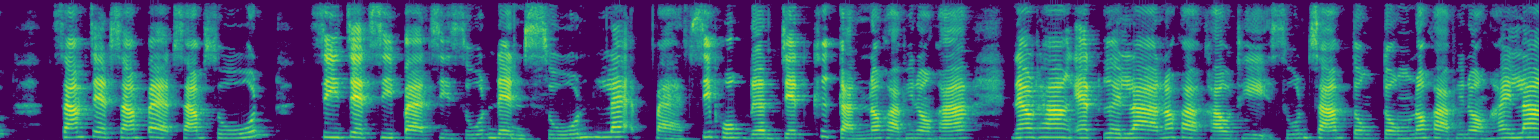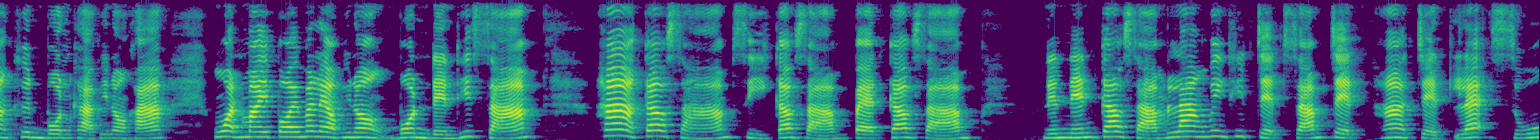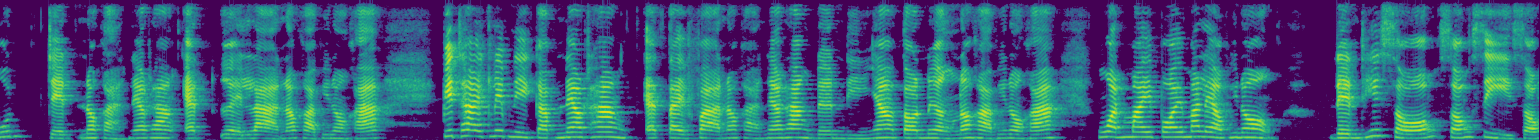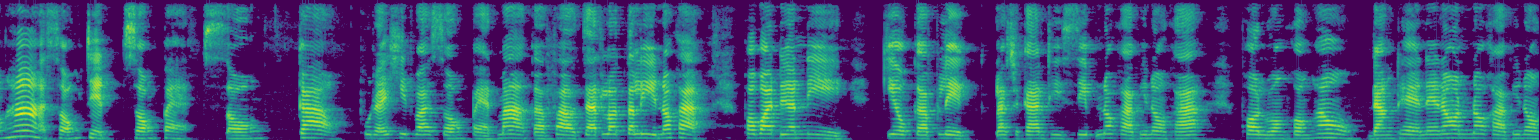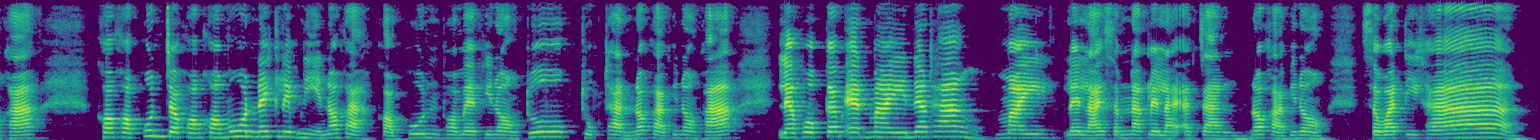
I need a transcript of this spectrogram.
37 38 30 47 48 40 เด่น 0 และ 8 16 เดือน 7 คือกันเนาะค่ะพี่น้องคะแนวทางแอดเอื้อยล่าเนาะค่ะเข้าที่ 03 ตรงๆเนาะค่ะพี่น้องให้ล่างขึ้นบนค่ะพี่น้องคะ งวดใหม่ปล่อยมาแล้วพี่น้อง บนเด่นที่สามห้าเก้าสามสี่เก้าสามแปดเก้าสามเน้นเน้นเก้าสามล่างวิ่งที่เจ็ดสามเจ็ดห้าเจ็ดและศูนย์เจ็ดเนาะค่ะ แนวทางแอดเอื่อยล่าเนาะค่ะ พี่น้องคะปิดท้ายคลิปนี้กับแนวทางแอดไต่ฟ้าเนาะค่ะ แนวทางเดินดียาวต่อเนื่องเนาะค่ะ พี่น้องคะงวดใหม่ปล่อยมาแล้วพี่น้อง เด่นที่สองสองสี่สองห้าสองเจ็ดสองแปดสองเก้าผู้ใดคิดว่าสองแปดมากกับฝ่าวจัดลอตเตอรี่เนาะค่ะ เพราะว่าเดือนนี้เกี่ยวกับเลขราชการที่สิบเนาะค่ะพี่น้องคะพรหลวงของเฮาดังแท้แน่นอนเนาะค่ะพี่น้องคะ ขอขอบคุณเจ้าของข้อมูลในคลิปนี้เนาะค่ะ ขอบคุณพ่อแม่พี่น้องทุกทุกท่านเนาะค่ะพี่น้องคะแล้วพบกับแอดใหม่แนวทางใหม่หลาย ๆสำนักหลาย ๆ อาจารย์เนาะค่ะพี่น้อง สวัสดีค่ะ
